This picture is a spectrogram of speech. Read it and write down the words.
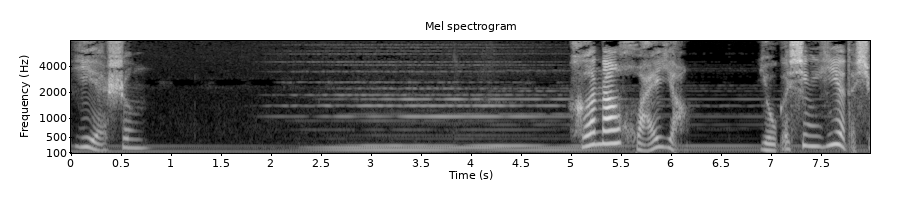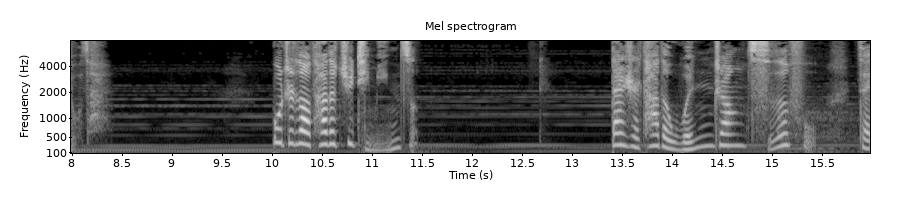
夜生，河南淮阳。有个姓叶的秀才，不知道他的具体名字，但是他的文章词赋在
